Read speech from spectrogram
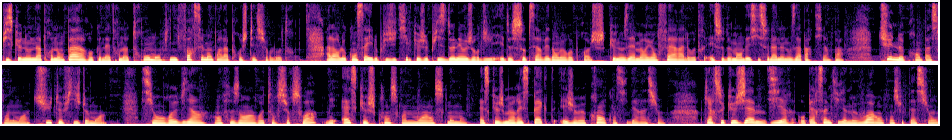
Puisque nous n'apprenons pas à reconnaître notre ombre, on finit forcément par la projeter sur l'autre. Alors le conseil le plus utile que je puisse donner aujourd'hui est de s'observer dans le reproche que nous aimerions faire à l'autre et se demander si cela ne nous appartient pas. Tu ne prends pas soin de moi, tu te fiches de moi. Si on revient en faisant un retour sur soi, mais est-ce que je prends soin de moi en ce moment? Est-ce que je me respecte et je me prends en considération? Car ce que j'aime dire aux personnes qui viennent me voir en consultation,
